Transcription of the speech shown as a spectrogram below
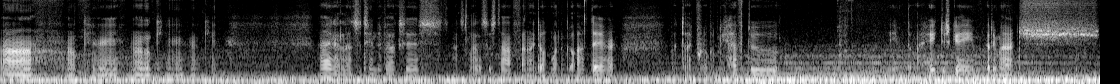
Ah, okay, okay, okay. I got lots of tinder boxes. That's lots of stuff, and I don't want to go out there, but I probably have to. Hate this game very much.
